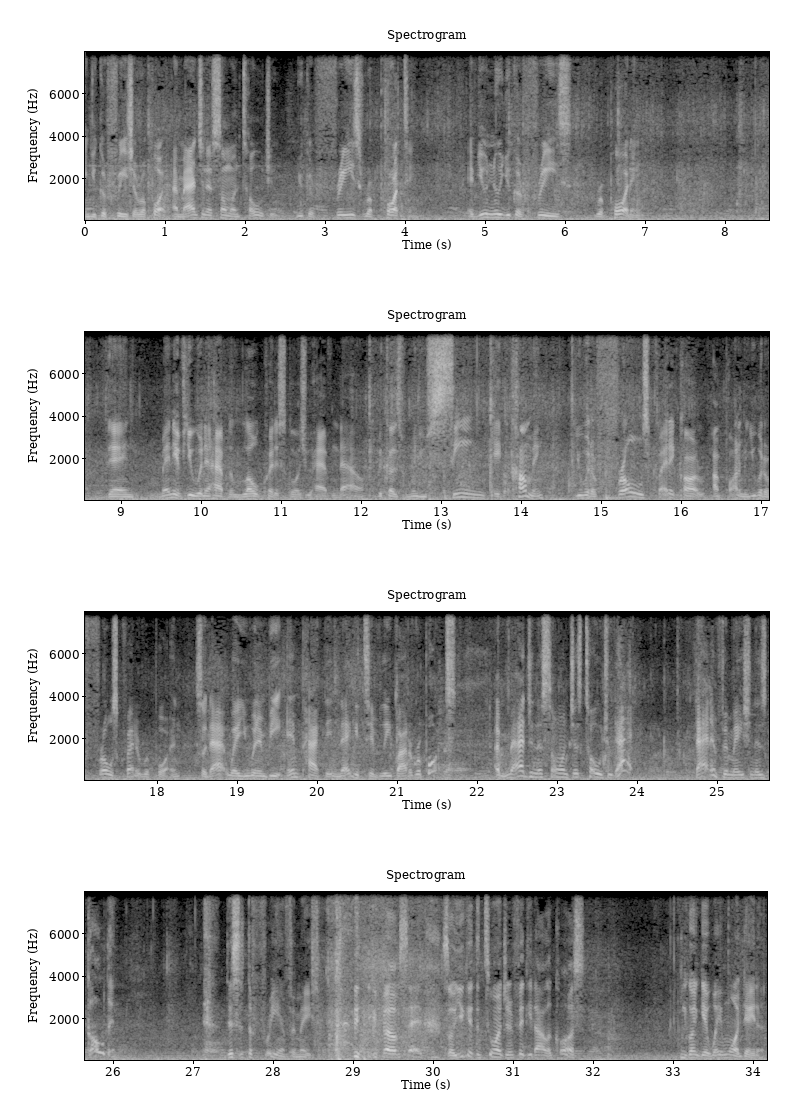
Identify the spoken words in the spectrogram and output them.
And you could freeze your report. Imagine if someone told you you could freeze reporting. If you knew you could freeze reporting, then many of you wouldn't have the low credit scores you have now because when you seen it coming, you would have froze credit card, uh, pardon me, you would have froze credit reporting so that way you wouldn't be impacted negatively by the reports. Imagine if someone just told you that. That information is golden. This is the free information. you know what I'm saying? So you get the $250 course, you're gonna get way more data.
